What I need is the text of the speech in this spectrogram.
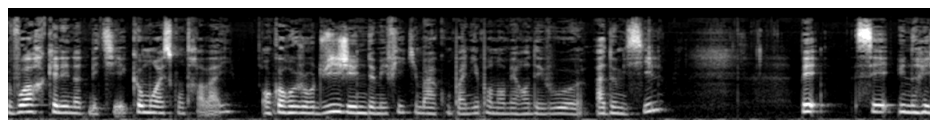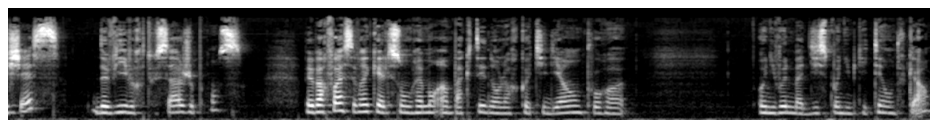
voir quel est notre métier, comment est-ce qu'on travaille. Encore aujourd'hui, j'ai une de mes filles qui m'a accompagnée pendant mes rendez-vous euh, à domicile. Mais c'est une richesse de vivre tout ça, je pense. Mais parfois, c'est vrai qu'elles sont vraiment impactées dans leur quotidien pour euh, au niveau de ma disponibilité en tout cas,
